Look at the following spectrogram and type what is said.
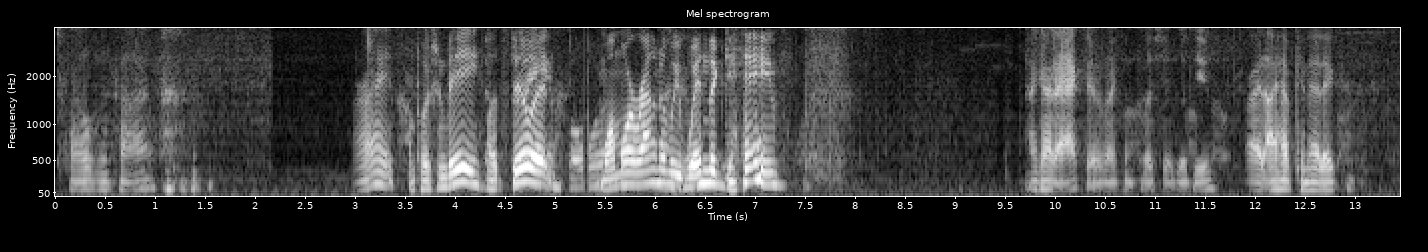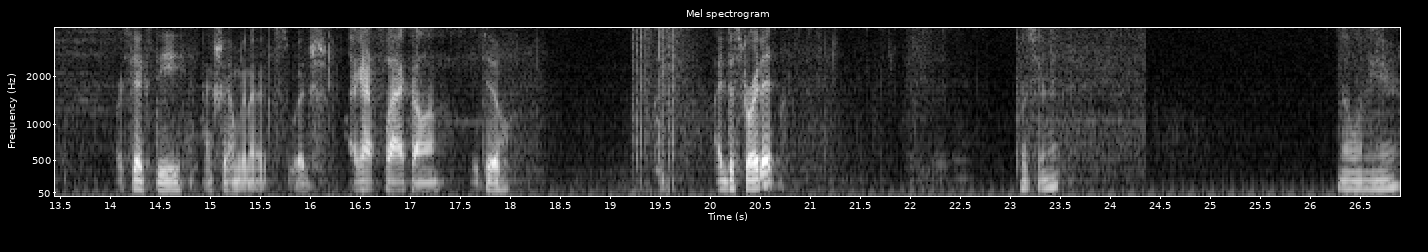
12 and 5. All right, I'm pushing B. Let's do it. One more round and we win the game. I got active. I can push it with you. All right, I have kinetic. RCXD. Actually, I'm gonna switch. I got flak on. Me too. I destroyed it. Pushing it. No one here.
